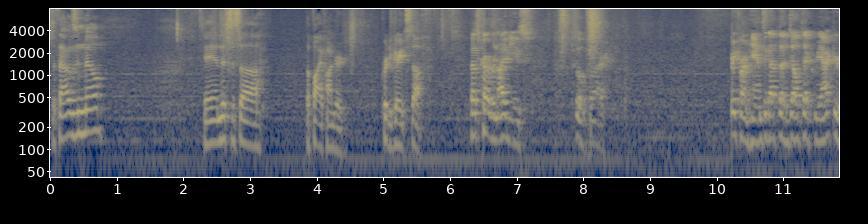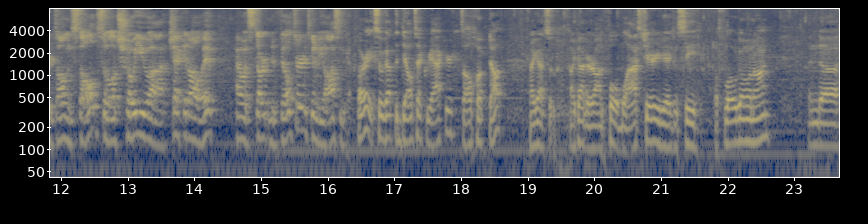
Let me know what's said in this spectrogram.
the 1000 mil. And this is uh, the 500. Pretty great stuff. Best carbon I've used so far. Farm hands, I got the Deltec reactor, it's all installed, so I'll show you, uh, check it all out, how it's starting to filter, it's gonna be awesome. All right, so we got the Deltec reactor, it's all hooked up. I got so I got it on full blast here, you guys can see the flow going on. And uh,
